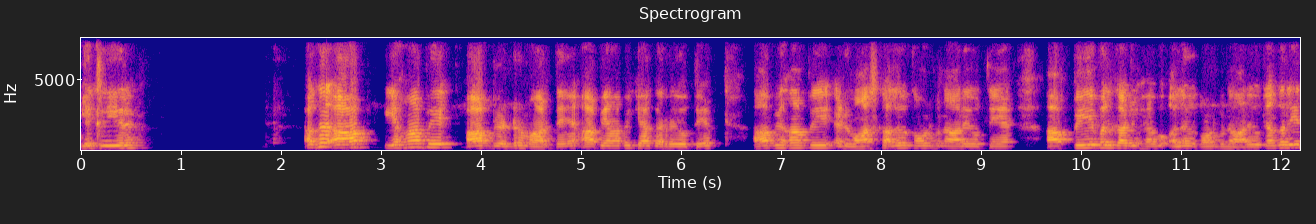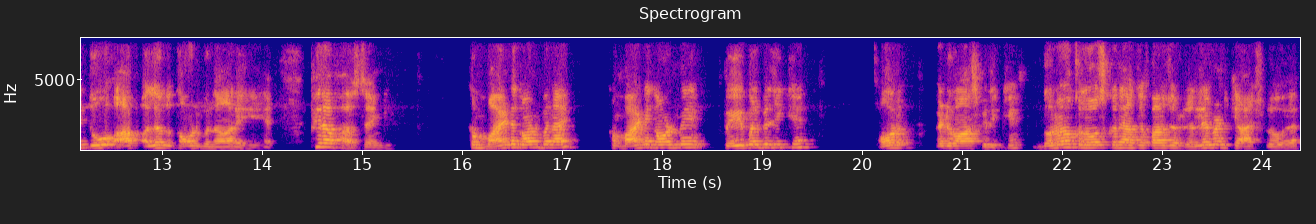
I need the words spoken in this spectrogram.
ये क्लियर है? अगर आप यहाँ पे, आप ब्लेंडर मारते हैं, आप यहाँ पे क्या कर रहे होते हैं? आप यहाँ पे एडवांस का अलग अकाउंट बना रहे होते हैं, आप पेएबल का जो है वो अलग अकाउंट बना रहे होते हैं। अगर ये दो आप अलग अकाउंट बना रहे हैं, फिर आप फंस जाएँगे। कंबाइंड अकाउंट बनाए कंबाइंड अकाउंट में पेएबल भी लिखें और एडवांस भी लिखें। दोनों को क्लोज करें, आपके पास जो रिलेवेंट कैश फ्लो है,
